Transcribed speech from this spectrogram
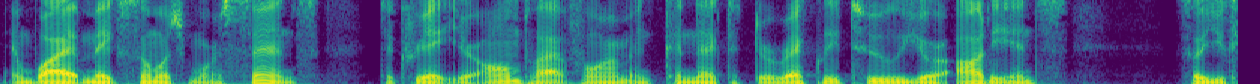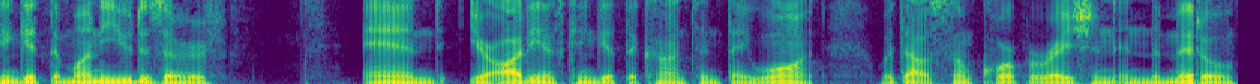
and why it makes so much more sense to create your own platform and connect directly to your audience so you can get the money you deserve and your audience can get the content they want without some corporation in the middle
